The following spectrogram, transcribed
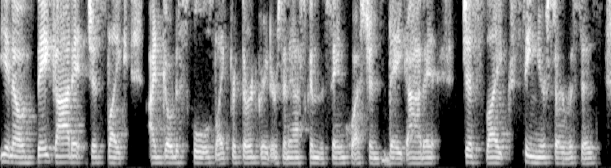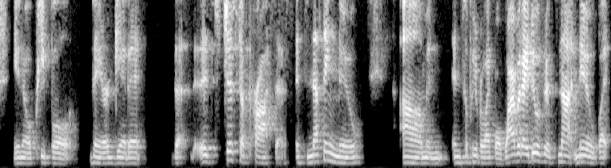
you know, they got it just like I'd go to schools like for third graders and ask them the same questions. They got it just like senior services, you know, people there get it. That it's just a process. It's nothing new. Um, and, and so people are like, well, why would I do it if it's not new? But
